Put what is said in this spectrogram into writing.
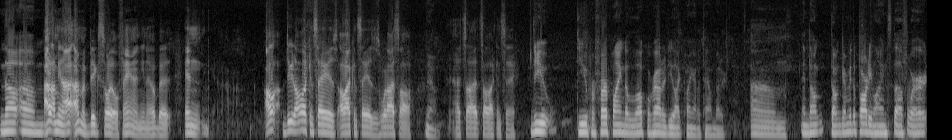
No, um, I, I mean, I, I'm a big Soil fan, you know, but and all, dude, all I can say is all I can say is, is what I saw. yeah. That's all. That's all I can say. Do you do you prefer playing to the local crowd or do you like playing out of town better? Um, And don't don't give me the party line stuff where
